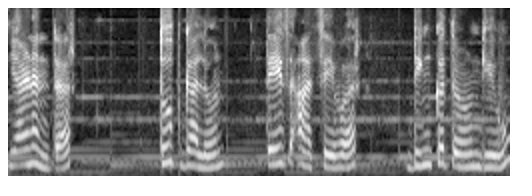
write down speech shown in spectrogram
यानंतर तूप घालून तेज आचेवर डिंक तळून घेऊ.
